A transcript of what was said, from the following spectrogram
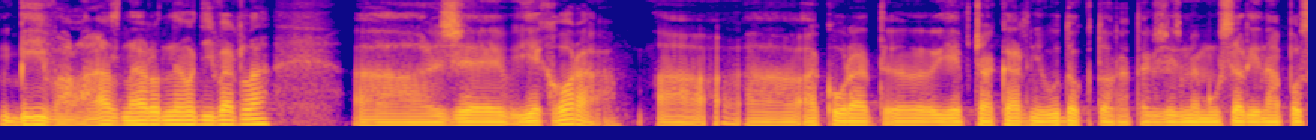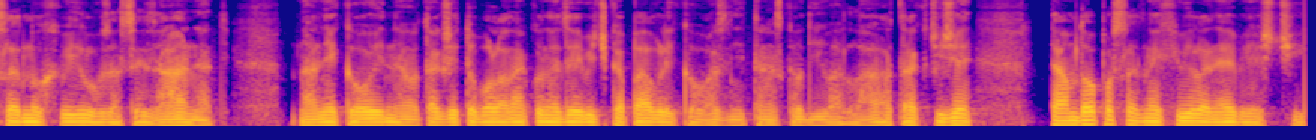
bývalá z Národného divadla, a že je chorá a, a akurát e, je v čakárni u doktora, takže sme museli na poslednú chvíľu zase zháňať na niekoho iného. Takže to bola nakoniec Evička Pavlíková z Nitranského divadla. A tak, čiže tam do poslednej chvíle nevieš, či,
